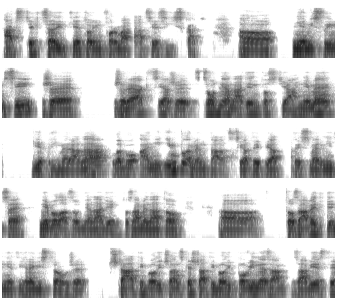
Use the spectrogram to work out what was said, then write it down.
ak ste chceli tieto informácie získať. Uh, nemyslím si, že, že reakcia, že zo dňa na deň to stiahneme, je primeraná, lebo ani implementácia tej piatej smernice nebola zo dňa na deň. To znamená to, uh, to zavedenie tých registrov, že štáty boli, členské štáty boli povinné zaviesť tie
